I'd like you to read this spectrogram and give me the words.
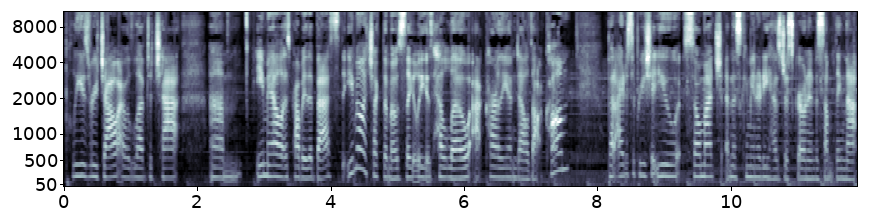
please reach out. I would love to chat. Um, email is probably the best. The email I check the most lately is hello at carlyandell.com. But I just appreciate you so much. And this community has just grown into something that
